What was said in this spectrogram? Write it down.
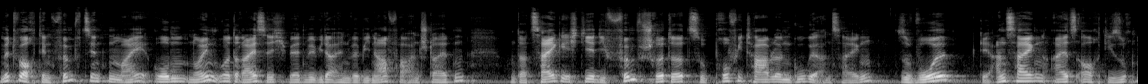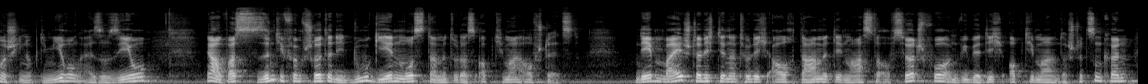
Mittwoch, den 15. Mai um 9.30 Uhr werden wir wieder ein Webinar veranstalten und da zeige ich dir die fünf Schritte zu profitablen Google-Anzeigen, sowohl die Anzeigen als auch die Suchmaschinenoptimierung, also SEO. Ja, was sind die fünf Schritte, die du gehen musst, damit du das optimal aufstellst? Nebenbei stelle ich dir natürlich auch damit den Master of Search vor und wie wir dich optimal unterstützen können.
